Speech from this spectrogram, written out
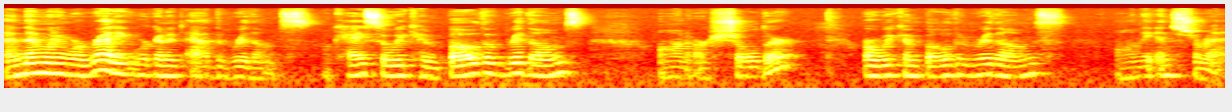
and then when we're ready, we're going to add the rhythms. Okay, so we can bow the rhythms on our shoulder or we can bow the rhythms on the instrument.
